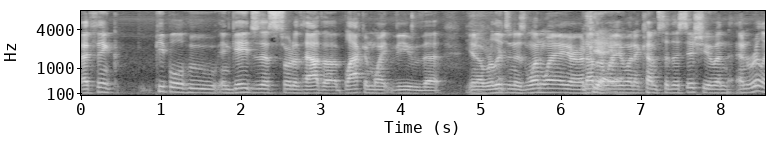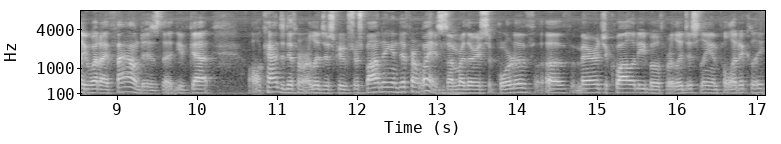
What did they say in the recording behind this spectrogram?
I think people who engage this sort of have a black and white view that you know religion is one way or another Yeah, way when it comes to this issue, and and really what I found is that you've got all kinds of different religious groups responding in different ways. Some are very supportive of marriage equality, both religiously and politically.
